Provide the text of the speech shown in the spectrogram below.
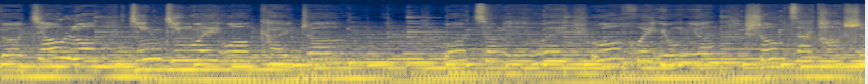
个角落静静为我开着，我曾以为我会永远守在他身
